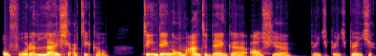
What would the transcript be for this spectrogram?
of voor een lijstje artikel. Tien dingen om aan te denken als je puntje, puntje, puntje.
